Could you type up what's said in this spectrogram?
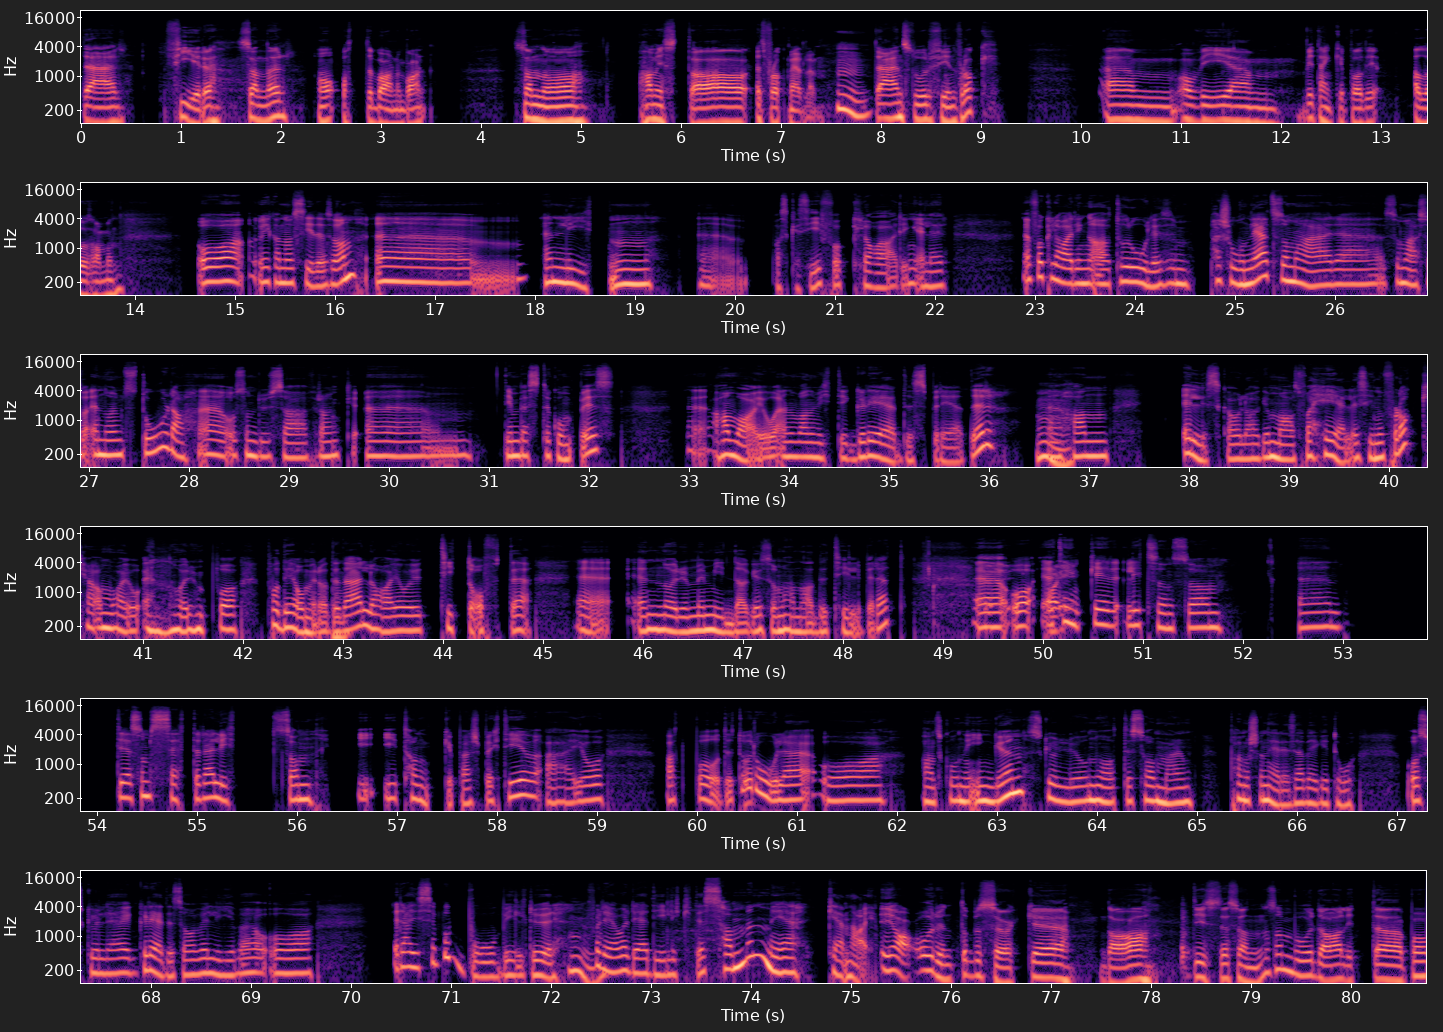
det er fire sønner og åtte barnebarn som nå har mista et flokkmedlem. Mm. Det er en stor, fin flokk. Um, og vi, um, vi tenker på de alle sammen. Og vi kan jo si det sånn, eh, en liten, eh, hva skal jeg si, forklaring, eller en forklaring av Tor Oles personlighet, som er, eh, som er så enormt stor, da, eh, og som du sa, Frank, eh, din beste kompis, han var jo en vanvittig gledesspreder. Mm. Han elska å lage mat for hele sin flokk. Han var jo enorm på, på det området Mm. der. La jo titt og ofte eh, enorme middager som han hadde tilberedt. Eh, og jeg tenker litt sånn som Det som setter deg litt sånn i, i tankeperspektiv, er jo at både Tor Ole og hans kone Ingunn skulle jo nå til sommeren pensjonere seg begge to, og skulle glede seg over livet og reise på bobiltur, Mm. for det var det de likte, sammen med Kenhai. Ja, og rundt og besøke da disse sønnene som bor da litt eh, på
